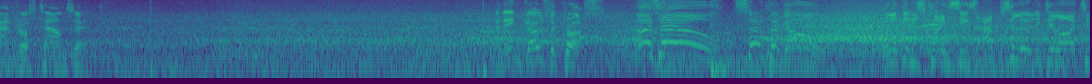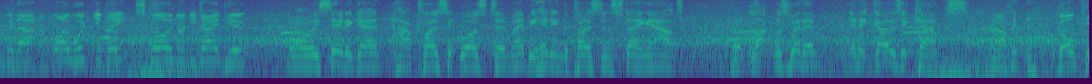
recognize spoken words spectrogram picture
Andros Townsend. And in goes the cross. Ozil! Super goal! Well, look at his face, he's absolutely delighted with that, and why wouldn't you be scoring on your debut? Well, we see it again, how close it was to maybe hitting the post and staying out, but luck was with him. In it goes, it counts. And I think the goalkeeper...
